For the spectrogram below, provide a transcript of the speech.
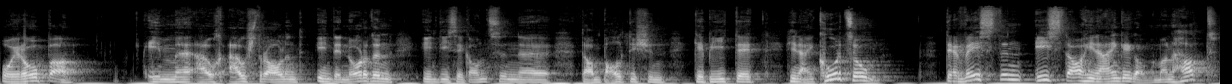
Europa im, äh, auch ausstrahlend in den Norden, in diese ganzen äh, dann baltischen Gebiete hinein. Kurzum, der Westen ist da hineingegangen. Man hat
